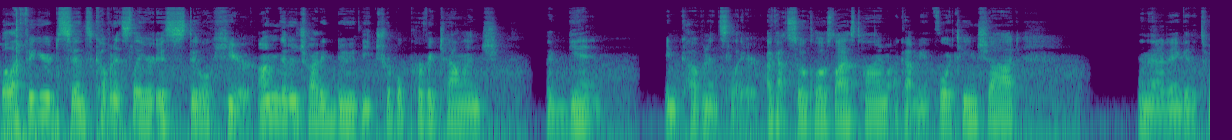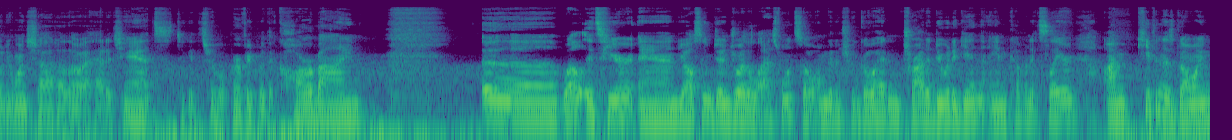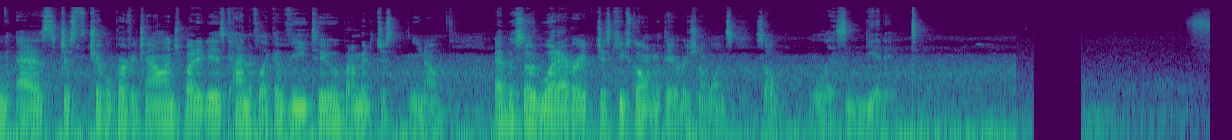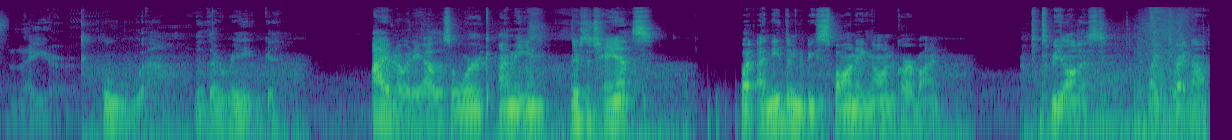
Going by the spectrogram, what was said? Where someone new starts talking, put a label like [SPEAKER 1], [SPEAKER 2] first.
[SPEAKER 1] Well, I figured since Covenant Slayer is still here, I'm gonna try to do the triple perfect challenge again in Covenant Slayer. I got so close last time. I got me a 14 shot, and then I didn't get the 21 shot, although I had a chance to get the triple perfect with a carbine. Uh, well, it's here, and y'all seem to enjoy the last one, so I'm gonna go ahead and try to do it again in Covenant Slayer. I'm keeping this going as just the triple perfect challenge, but it is kind of like a V2. But I'm gonna just, you know, episode whatever. It just keeps going with the original ones. So let's get it.
[SPEAKER 2] Slayer.
[SPEAKER 1] Ooh, the rig. I have no idea how this will work. I mean, there's a chance, but I need them to be spawning on Carbine. To be honest, like right now.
